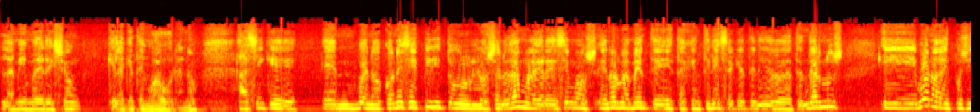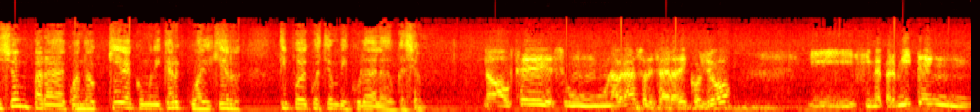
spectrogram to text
la misma dirección que la que tengo ahora, ¿no? Así que bueno, con ese espíritu los saludamos, le agradecemos enormemente esta gentileza que ha tenido de atendernos y bueno, a disposición para cuando quiera comunicar cualquier tipo de cuestión vinculada a la educación. No, a ustedes un, abrazo, les agradezco yo y si me permiten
